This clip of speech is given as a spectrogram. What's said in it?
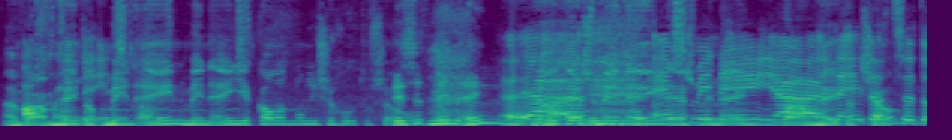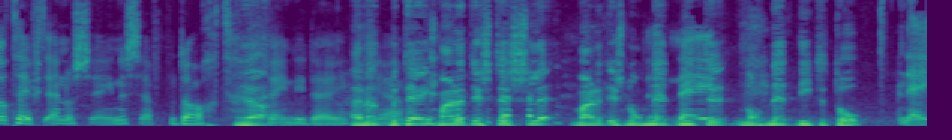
En waarom 18e heet dat min instand. 1? Min 1, je kan het nog niet zo goed of zo? Is het min 1? Eh, Ja, het is min 1, S-1, S min 1. ja, Waarom heet nee, dat zo? Dat, eh, dat heeft NOC-NSF bedacht. Ja. Geen idee. En dat Ja. betekent, maar het is, sle- maar het is nog, net Nee. niet de, nog net niet de top. Nee,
